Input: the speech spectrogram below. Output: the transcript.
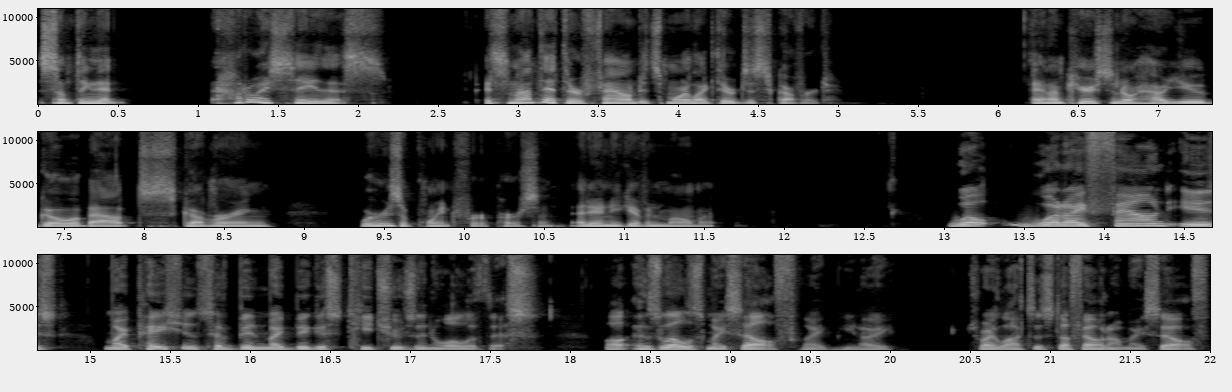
something that, how do I say this? It's not that they're found, it's more like they're discovered. And I'm curious to know how you go about discovering where is a point for a person at any given moment. Well, what I found is my patients have been my biggest teachers in all of this, uh, as well as myself. I mean, I try lots of stuff out on myself.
